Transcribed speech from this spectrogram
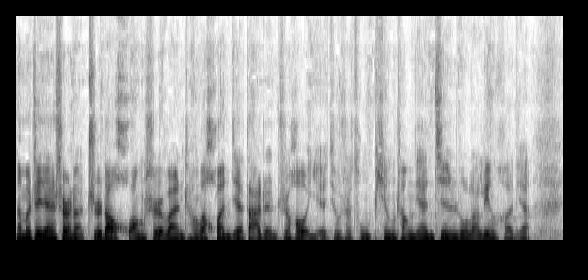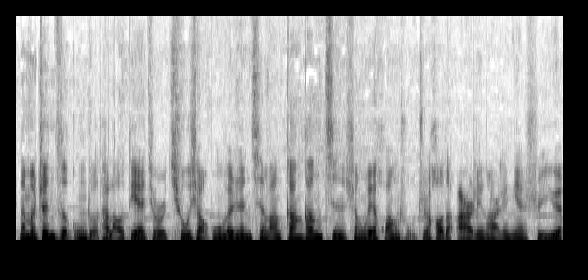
那么这件事儿呢，直到皇室完成了换届大任之后，也就是从平成年进入了令和年。那么贞子公主她老爹就是秋小宫文仁亲王，刚刚晋升为皇储之后的二零二零年。十一月，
